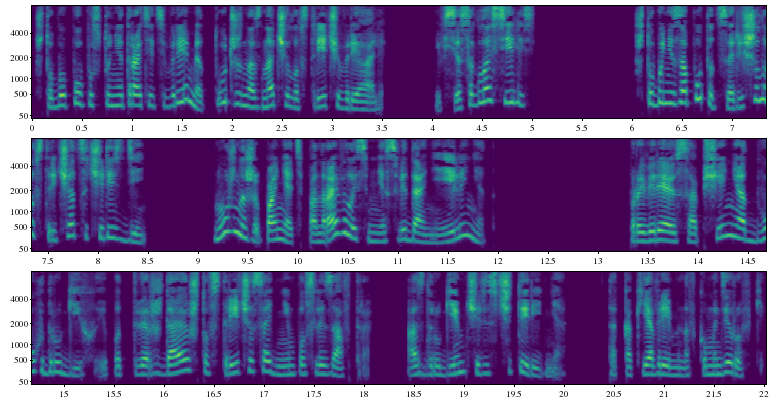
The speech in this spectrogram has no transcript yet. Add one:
Чтобы попусту не тратить время, тут же назначила встречи в реале. И все согласились. Чтобы не запутаться, решила встречаться через день. Нужно же понять, понравилось мне свидание или нет. Проверяю сообщения от двух других и подтверждаю, что встреча с одним послезавтра, а с другим через четыре дня, так как я временно в командировке.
